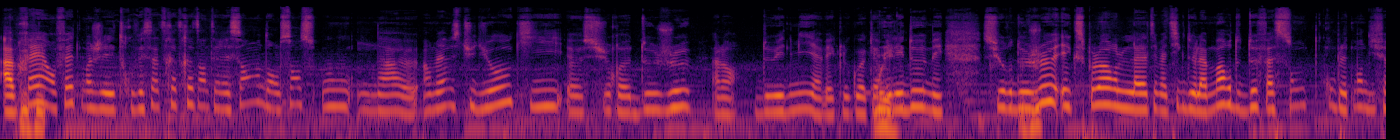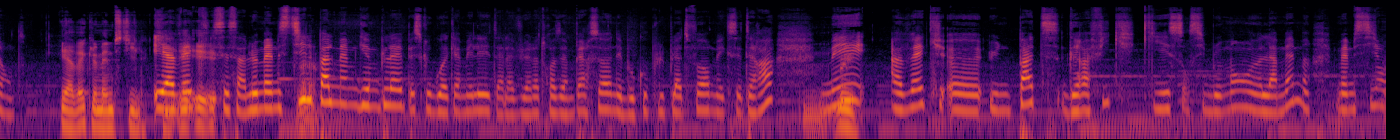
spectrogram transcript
après Mhm. en fait moi j'ai trouvé ça très très intéressant dans le sens où on a euh, un même studio qui euh, sur euh, deux jeux alors deux et demi avec le Guacamole Oui. les deux mais sur deux Mhm. jeux explore la thématique de la mort de deux façons complètement différentes. Et avec le même style. Et avec, et- c'est ça, le même style, Voilà. pas le même gameplay, parce que Guacamele est à la vue à la troisième personne et beaucoup plus plateforme, etc. Mais oui. Avec euh, une patte graphique qui est sensiblement euh, la même, même si on-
